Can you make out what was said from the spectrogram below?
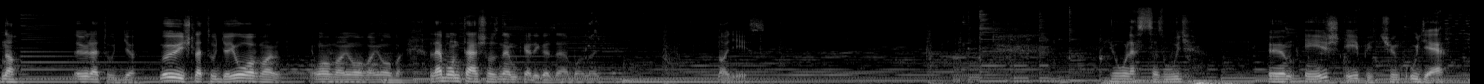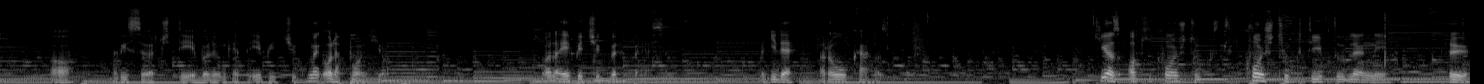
Na, ő le tudja. Ő is le tudja, jól van. Jól van, jól van, jól van. Lebontáshoz nem kell igazából nagy, nagy ész. Jó lesz az úgy. Ö, és építsünk, ugye, a research table építsük meg, oda pont jó. Oda építsük be, persze. Vagy ide, a rókához. Ki az, aki konstrukt, konstruktív tud lenni? Ő.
